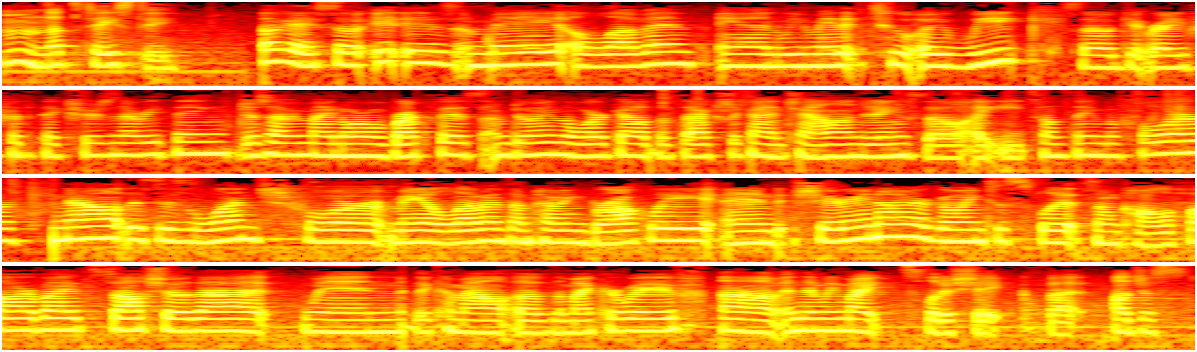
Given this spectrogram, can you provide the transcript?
that's tasty. Okay, so it is May 11th and we've made it to a week. So get ready for the pictures and everything. Just having my normal breakfast. I'm doing the workout that's actually kind of challenging, so I eat something before. Now this is lunch for May 11th. I'm having broccoli and Sherry and I are going to split some cauliflower bites. So I'll show that when they come out of the microwave. Um, and then we might split a shake, but I'll just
